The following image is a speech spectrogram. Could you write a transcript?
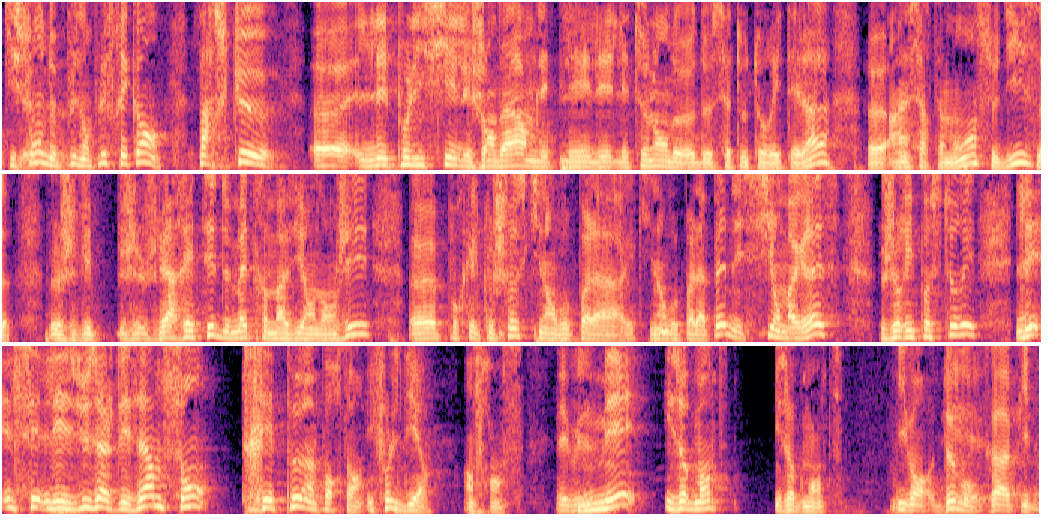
qui sont de plus en plus fréquents. Parce que euh, les policiers, les gendarmes, les, les- les- les tenants de, de cette autorité-là, euh, à un certain moment, se disent euh, je, vais, je, je vais arrêter de mettre ma vie en danger pour quelque chose qui n'en vaut pas la, qui vaut pas la peine. Et si on m'agresse, je riposterai. Les, usages des armes sont très peu importants, il faut le dire, en France. Mais ils augmentent, ils augmentent. Yvan, deux mots, très rapides.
